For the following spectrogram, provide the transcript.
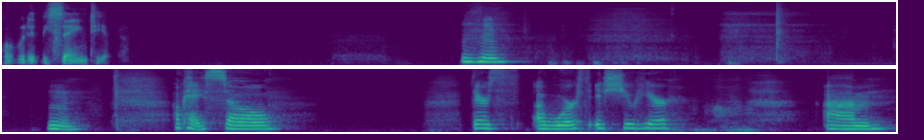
what would it be saying to you? Mm-hmm. Hmm. Okay, so there's a worth issue here. Um,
